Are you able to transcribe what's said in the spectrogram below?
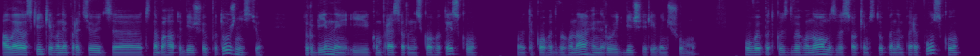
Але оскільки вони працюють з набагато більшою потужністю, турбіни і компресор низького тиску е, такого двигуна генерують більший рівень шуму. У випадку з двигуном з високим ступенем перепуску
